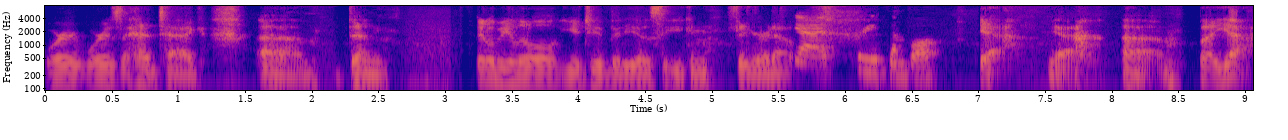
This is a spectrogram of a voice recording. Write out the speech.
where where's a head tag um then it'll be little youtube videos that you can figure it out Yeah, it's pretty simple. Yeah, yeah. Um, but yeah,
